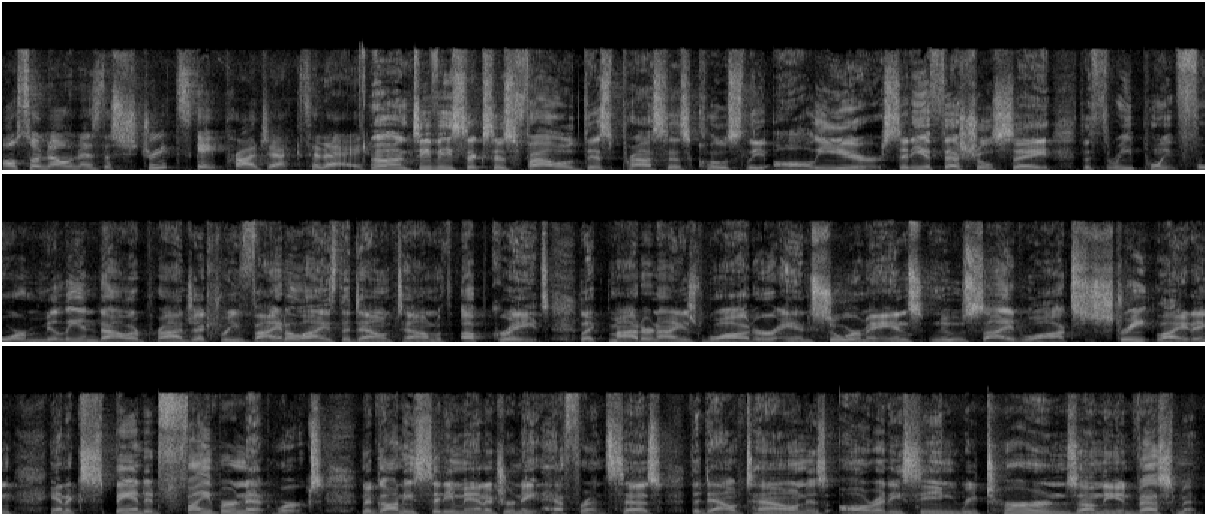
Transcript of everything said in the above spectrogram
also known as the Streetscape Project today. Uh, TV6 has followed this process closely all year. City officials say the $3.4 million project revitalized the downtown with upgrades like modernized water and sewer mains, new sidewalks, street lighting, and expanded fiber networks. Negaunee City Manager Nate Heffron says the downtown is already seeing returns on the investment.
